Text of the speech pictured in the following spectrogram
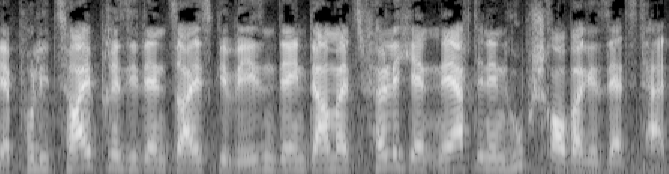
Der Polizeipräsident sei es gewesen, der ihn damals völlig entnervt in den Hubschrauber gesetzt hat.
